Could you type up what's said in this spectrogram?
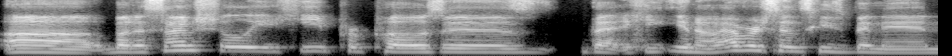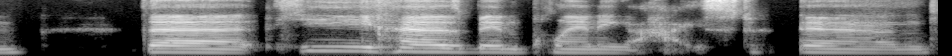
Uh, but essentially, he proposes that he, you know, ever since he's been in, that he has been planning a heist, and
